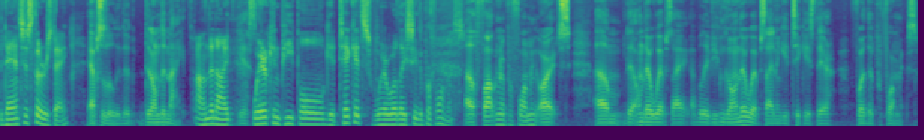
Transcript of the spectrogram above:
The dance is Thursday. Absolutely, the, the, on the 9th. On the 9th. Yes. Where can people get tickets? Where will they see the performance? Uh, Faulkner Performing Arts, um, on their website. I believe you can go on their website and get tickets there for the performance.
